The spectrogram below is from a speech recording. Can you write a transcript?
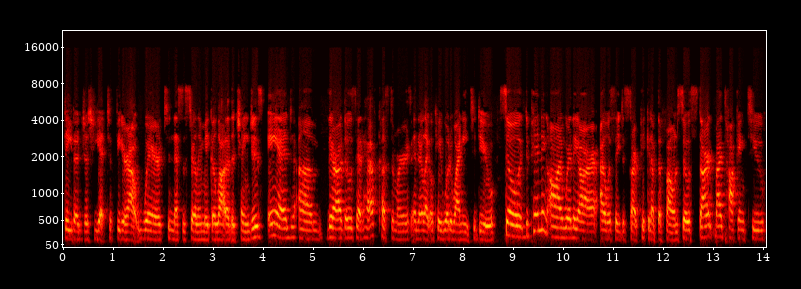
data just yet to figure out where to necessarily make a lot of the changes. And um, there are those that have customers and they're like, okay, what do I need to do? So depending on where they are, I would say just start picking up the phone. So start by talking to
